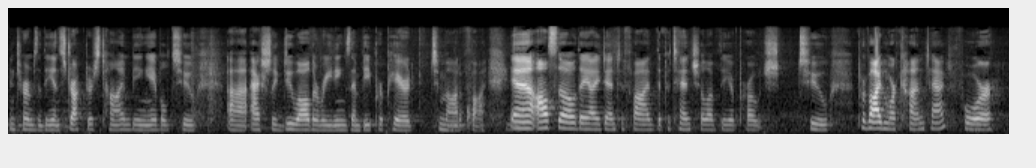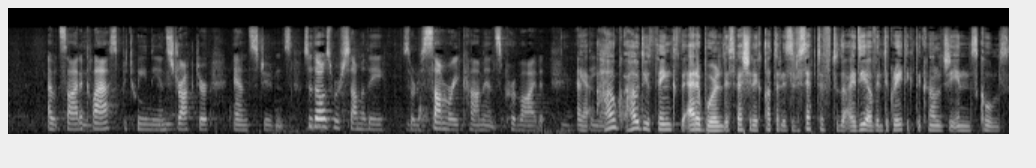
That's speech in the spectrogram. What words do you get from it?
in terms of the instructor's time, being able to uh, actually do all the readings and be prepared to modify. Mm-hmm. And also, they identified the potential of the approach to provide more contact for outside of class between the instructor and students. So those were some of the sort of summary comments provided yeah. How, how do you think the Arab world, especially Qatar, is receptive to the idea of integrating technology in schools?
